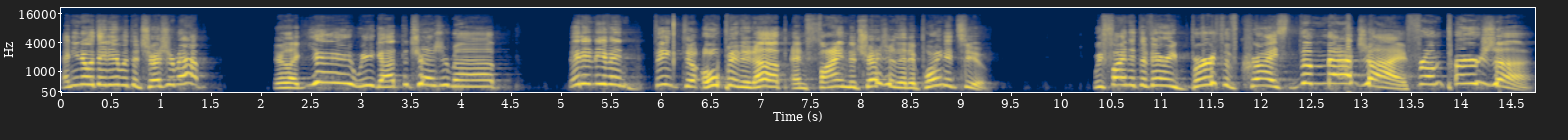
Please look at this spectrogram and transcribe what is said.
And you know what they did with the treasure map? They're like, Yay, we got the treasure map. They didn't even think to open it up and find the treasure that it pointed to. We find at the very birth of Christ, the Magi from Persia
